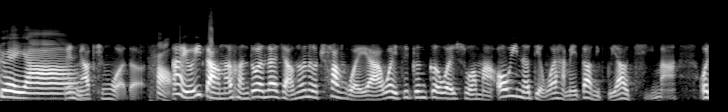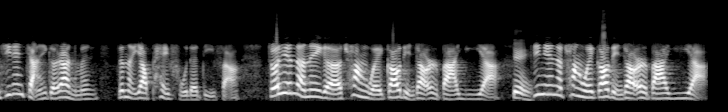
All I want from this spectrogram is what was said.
对呀，所以你们要听我的。好，那有一档呢，很多人在讲说那个创维啊，我也是跟各位说嘛，欧印的点位还没到，你不要急嘛。我今天讲一个让你们真的要佩服的地方。昨天的那个创维高点叫二八一呀，对，今天的创维高点叫二八一呀，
